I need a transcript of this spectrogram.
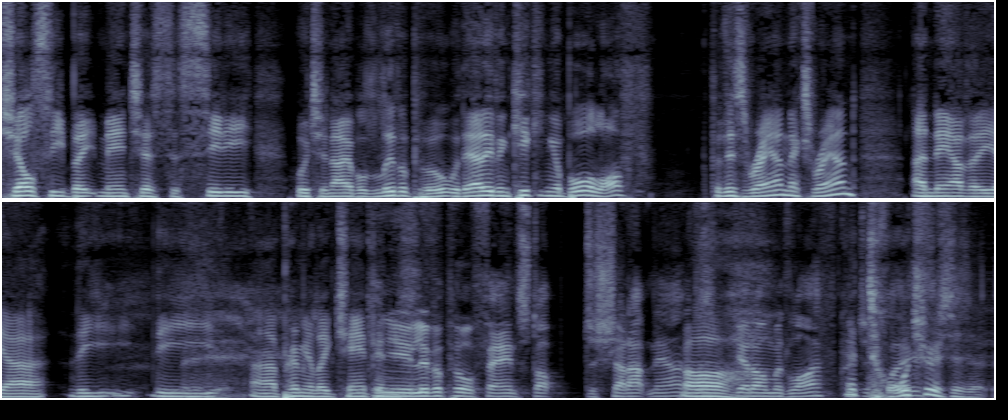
Chelsea beat Manchester City, which enabled Liverpool, without even kicking a ball off, for this round, next round, are now the uh, the the uh, Premier League champions. Can you Liverpool fans stop to shut up now and Oh. just get on with life? How Could please? torturous is it?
